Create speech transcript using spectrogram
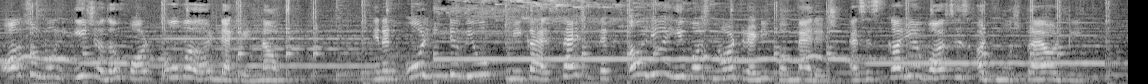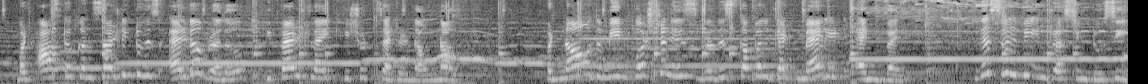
also known each other for over a decade now. In an old interview, Mika has said that earlier he was not ready for marriage as his career was his utmost priority. But after consulting to his elder brother, he felt like he should settle down now. But now the main question is will this couple get married and when? This will be interesting to see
